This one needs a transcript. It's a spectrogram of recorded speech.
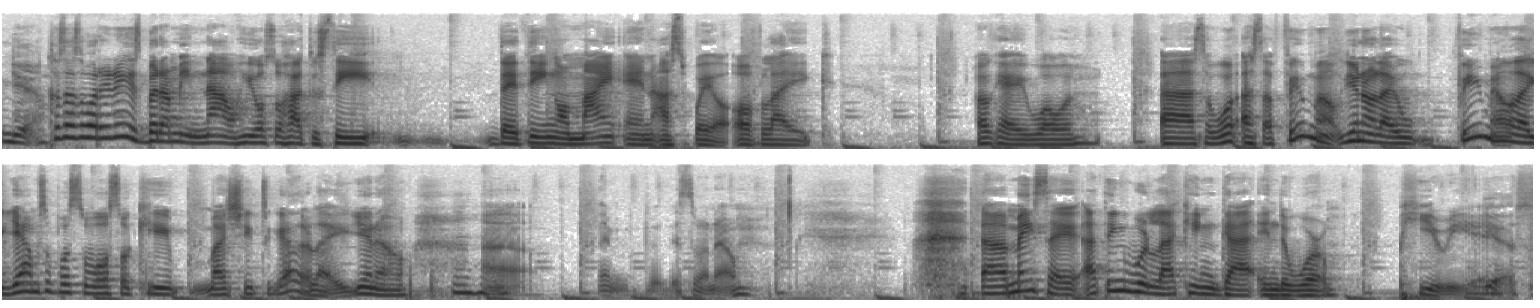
Yeah. Because that's what it is. But I mean, now he also had to see the thing on my end as well of like, okay, well, as a as a female, you know, like female, like yeah, I'm supposed to also keep my shit together, like you know. Uh, let me put this one out. Uh, May say, I think we're lacking God in the world. Period. Yes.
